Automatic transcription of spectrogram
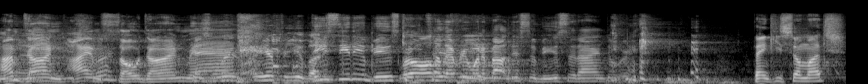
I'm done. I am so done, man. We're, we're here for you, buddy. Do you see the abuse? Can We're you all tell everyone you. about this abuse that I endured? Thank you so much.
